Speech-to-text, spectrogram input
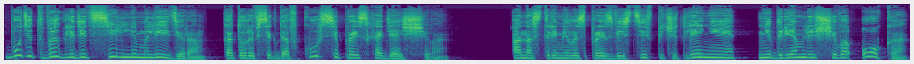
будет выглядеть сильным лидером, который всегда в курсе происходящего. Она стремилась произвести впечатление недремлющего ока,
